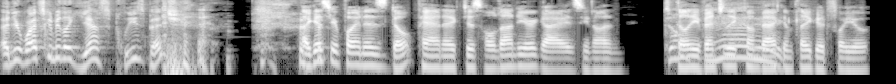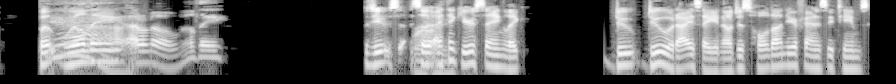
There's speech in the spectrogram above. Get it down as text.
And your wife's going to be like, "Yes, please bench him." I guess your point is don't panic. Just hold on to your guys, you know, and Don't they'll eventually come back and play good for you. But will they? I don't know. Will they? You- So, so I think you're saying like, do do what I say. You know, just hold on to your fantasy teams.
